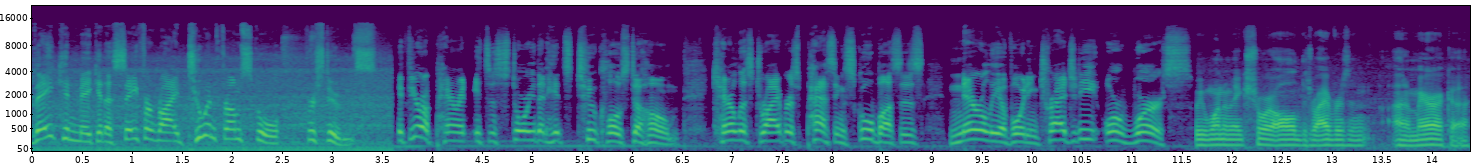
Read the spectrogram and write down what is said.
they can make it a safer ride to and from school for students. If you're a parent, it's a story that hits too close to home. Careless drivers passing school buses, narrowly avoiding tragedy, or worse. We want to make sure all the drivers in, in America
